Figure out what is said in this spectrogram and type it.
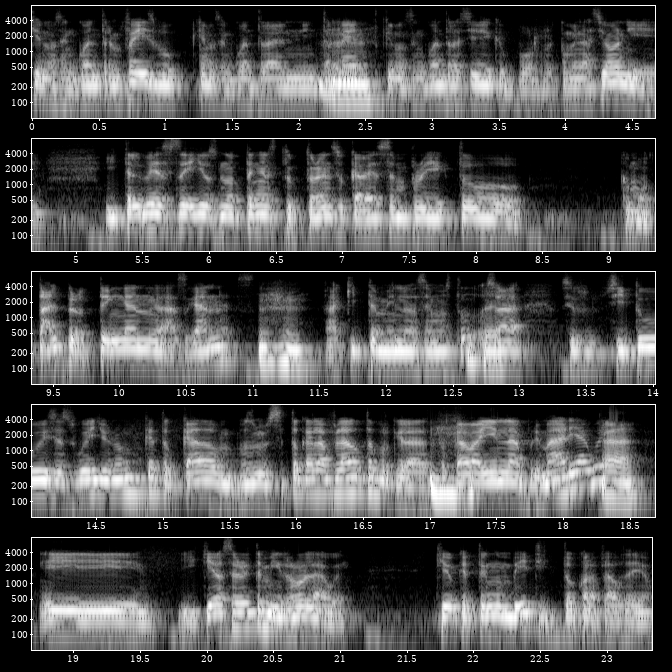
que nos encuentra en Facebook, que nos encuentra en Internet, que nos encuentra así de que por recomendación y, y tal vez ellos no tengan estructurado en su cabeza un proyecto como tal, pero tengan las ganas. Aquí también lo hacemos todo. O sea, si, si tú dices, güey, yo nunca he tocado, pues me sé tocar la flauta porque la tocaba ahí en la primaria, güey. Ah. Y, y quiero hacer ahorita mi rola, güey. Quiero que tenga un beat y toco la flauta yo.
